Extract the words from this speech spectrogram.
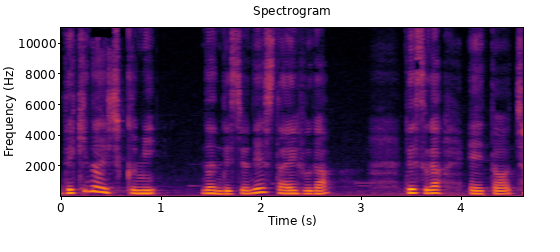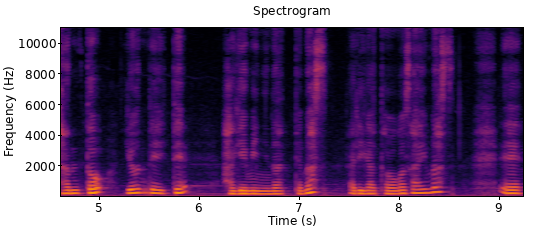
できない仕組みなんですよねスタイフが。ですが、えーと、ちゃんと読んでいて励みになってます。ありがとうございます。えー、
